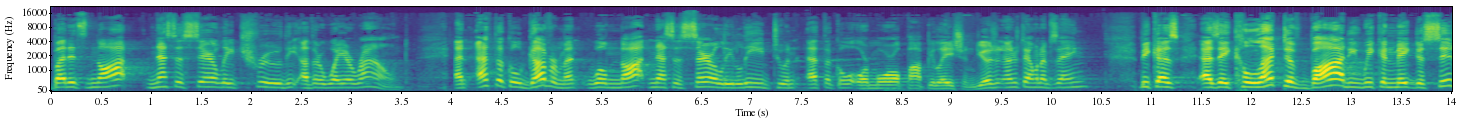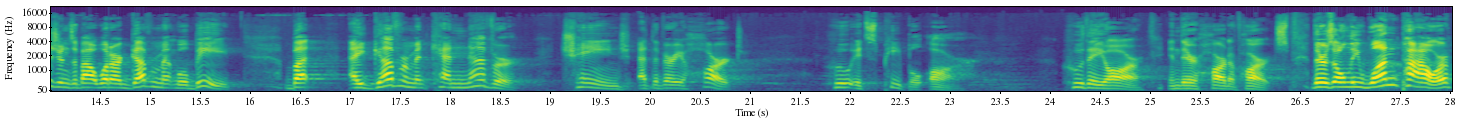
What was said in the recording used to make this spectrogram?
but it's not necessarily true the other way around. An ethical government will not necessarily lead to an ethical or moral population. Do you understand what I'm saying? Because as a collective body, we can make decisions about what our government will be, but a government can never change at the very heart who its people are. Who they are in their heart of hearts. There's only one power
